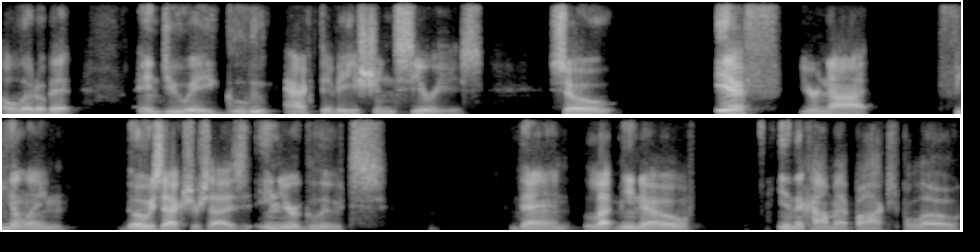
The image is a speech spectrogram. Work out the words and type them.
a little bit and do a glute activation series. So if you're not feeling those exercises in your glutes, then let me know in the comment box below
